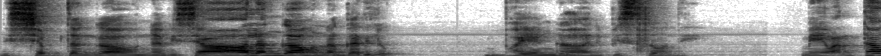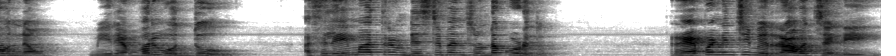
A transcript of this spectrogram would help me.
నిశ్శబ్దంగా ఉన్న విశాలంగా ఉన్న గదిలో భయంగా అనిపిస్తోంది. మేమంతా ఉన్నాం. మీరెవ్వరూ వద్దు. అసలు ఏమాత్రం డిస్టర్బెన్స్ ఉండకూడదు. రేపటి నుంచి మీరు రావచ్చండి.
